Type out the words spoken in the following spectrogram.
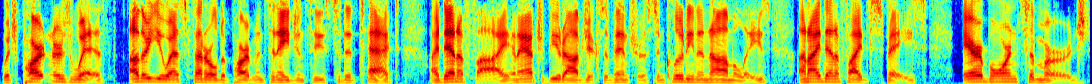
which partners with other U.S. federal departments and agencies to detect, identify, and attribute objects of interest, including anomalies, unidentified space, airborne submerged,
